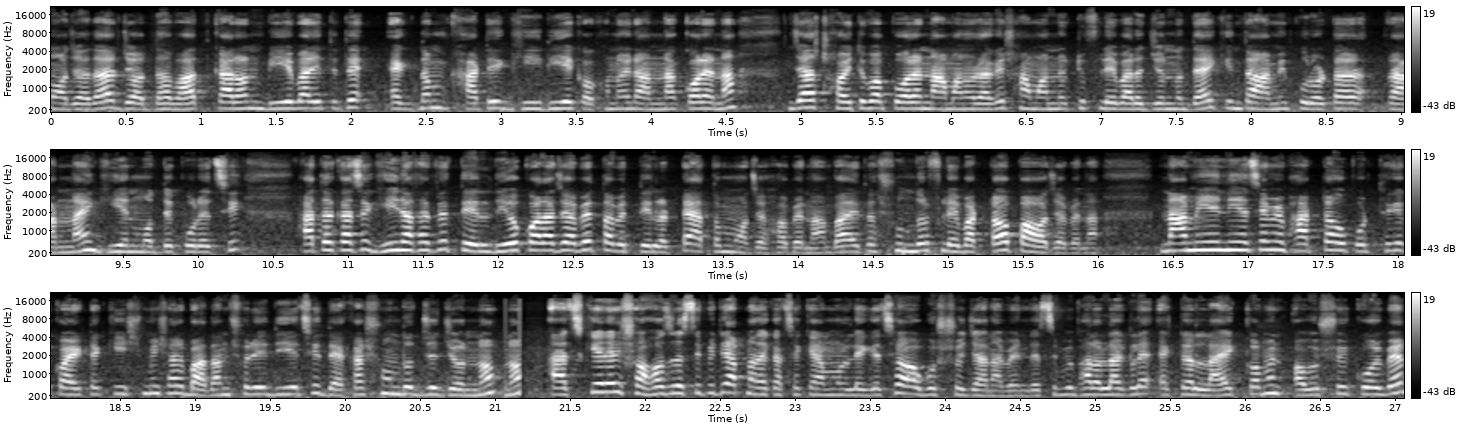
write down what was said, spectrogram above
মজাদার জর্দা ভাত, কারণ বিয়ে বাড়িতে একদম খাটে ঘি দিয়ে কখনোই রান্না করে না। জাস্ট হয়তো বা পরে নামানোর আগে সামান্য একটু ফ্লেভারের জন্য দেয়, কিন্তু আমি পুরোটা রান্নায় ঘিয়ের মধ্যে করেছি। হাতের কাছে ঘি না থাকলে তেল দিয়েও করা যাবে, তবে তেলেরটা এত মজা হবে না বা এত সুন্দর ফ্লেভারটাও পাওয়া যাবে না। নামিয়ে নিয়েছি আমি ভাতটা, উপর থেকে কয়েকটা কিশমিশ আর বাদাম ছড়িয়ে দিয়েছি দেখা সৌন্দর্যের জন্য। আজকের এই সহজ রেসিপিটি আপনাদের কাছে কেমন লেগেছে অবশ্যই জানাবেন। রেসিপি ভালো লাগলে একটা লাইক কমেন্ট অবশ্যই করবেন।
